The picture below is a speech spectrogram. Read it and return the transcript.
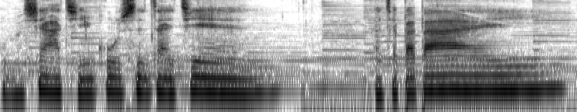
我们下集故事再见，大家拜拜。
